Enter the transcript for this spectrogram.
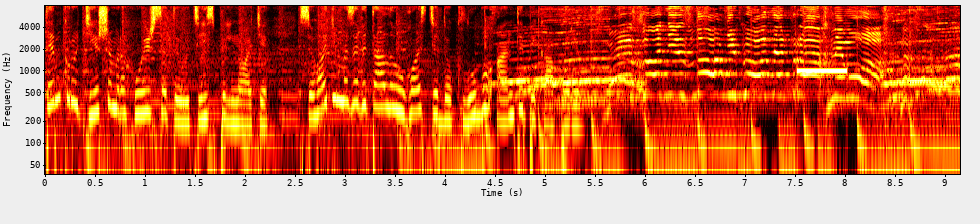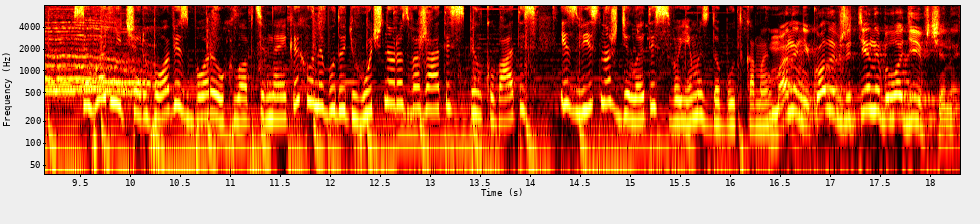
тим крутішим рахуєшся ти у цій спільноті. Сьогодні ми завітали у гості до клубу антипікаперів. Ми сьогодні чергові збори у хлопців, на яких вони будуть гучно розважатись, спілкуватись і, звісно ж, ділитись своїми здобутками. У мене ніколи в житті не було дівчини.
